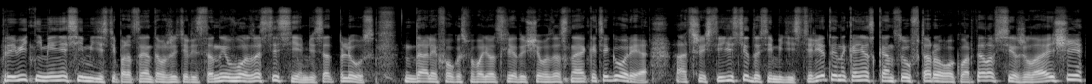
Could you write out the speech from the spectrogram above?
привить не менее 70% жителей страны в возрасте 70+. Далее фокус попадет в следующая возрастная категория – от 60 до 70 лет и, наконец, к концу второго квартала все желающие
